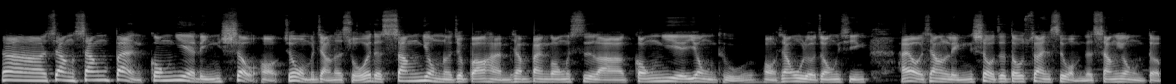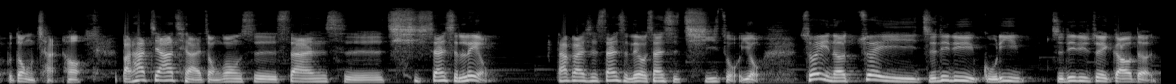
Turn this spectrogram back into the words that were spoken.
那像商办、工业、零售哈，就我们讲的所谓的商用呢，就包含像办公室啦、工业用途哦，像物流中心，还有像零售，这都算是我们的商用的不动产哈。把它加起来，总共是三十七、三十六，大概是三十六、三十七左右。所以呢，最殖利率股利。殖利率最高的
